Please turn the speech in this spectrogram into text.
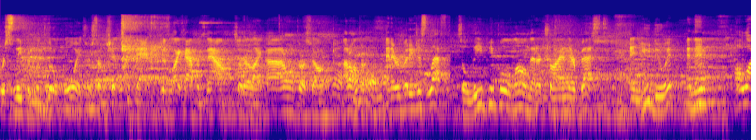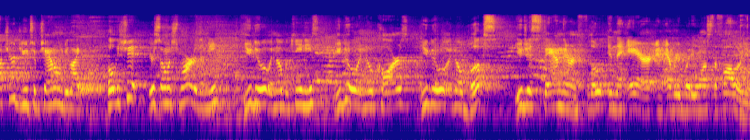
were sleeping with little boys or some shit like that, just like happens now. So they're like, ah, I don't want to throw a stone. I don't want to throw. And everybody just left. So leave people alone that are trying their best, and you do it, and then I'll watch your YouTube channel and be like, holy shit, you're so much smarter than me. You do it with no bikinis. You do it with no cars. You do it with no books. You just stand there and float in the air, and everybody wants to follow you.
